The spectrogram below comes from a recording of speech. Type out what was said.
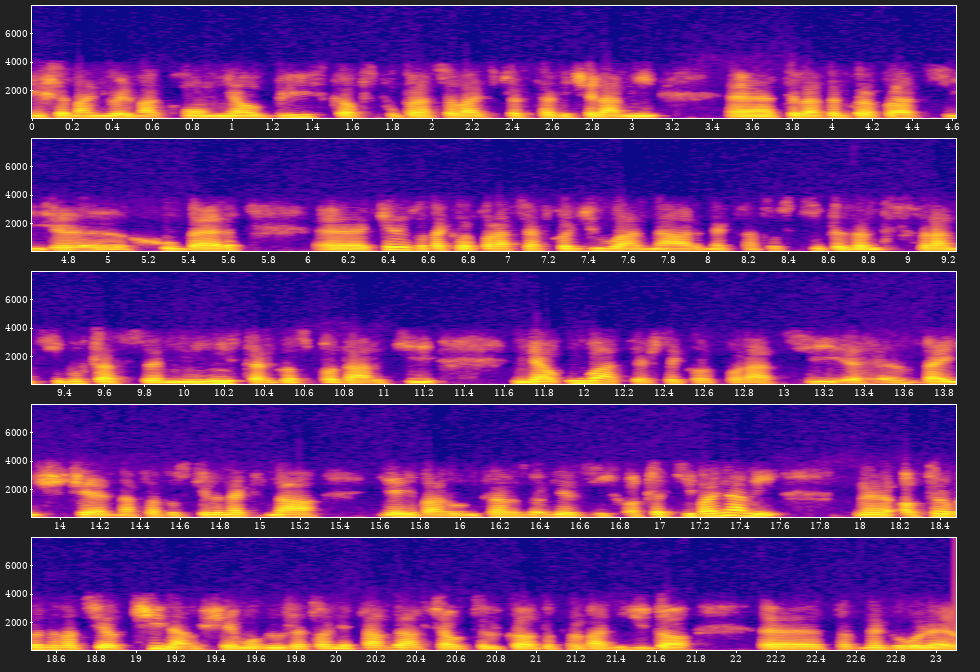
iż Emmanuel Macron miał blisko współpracować z przedstawicielami e, tym razem korporacji e, Huber. Kiedy to ta korporacja wchodziła na rynek francuski, prezydent Francji, wówczas minister gospodarki, miał ułatwiać tej korporacji wejście na francuski rynek na jej warunkach, zgodnie z ich oczekiwaniami. E, od którego prezentacji odcinał się, mówił, że to nieprawda, chciał tylko doprowadzić do e, pewnego e,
